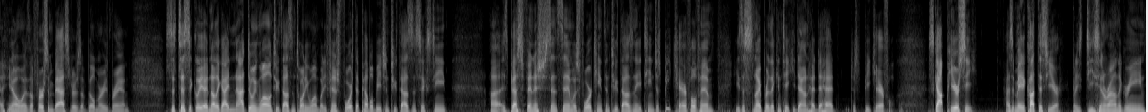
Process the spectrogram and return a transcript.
you know, was the first ambassadors of Bill Murray's brand. Statistically, another guy not doing well in 2021, but he finished fourth at Pebble Beach in 2016. Uh, his best finish since then was 14th in 2018. Just be careful of him. He's a sniper that can take you down head to head. Just be careful. Scott Piercy hasn't made a cut this year, but he's decent around the green.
